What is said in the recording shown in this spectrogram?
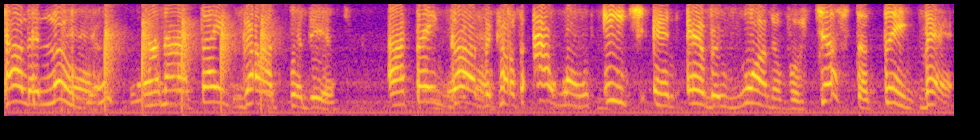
Hallelujah. And I thank God for this. I thank God because I want each and every one of us just to think back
